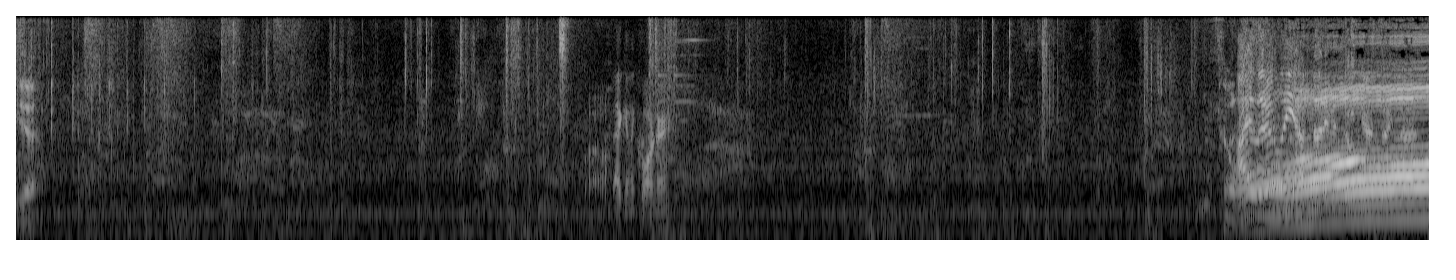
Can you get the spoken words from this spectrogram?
yeah. Wow. Back in the corner. Oh. I literally am not even joking, I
